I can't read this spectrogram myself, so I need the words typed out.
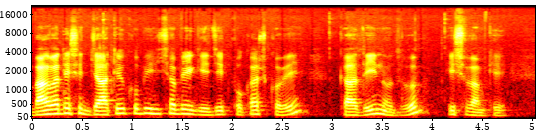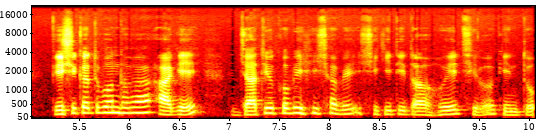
বাংলাদেশের জাতীয় কবি হিসাবে গেজেট প্রকাশ করে কাজী নজরুল ইসলামকে। কৃষিকাত বন্ধুরা, আগে জাতীয় কবি হিসাবে স্বীকৃতি দেওয়া হয়েছিল কিন্তু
